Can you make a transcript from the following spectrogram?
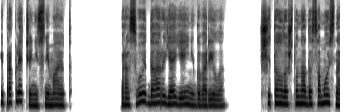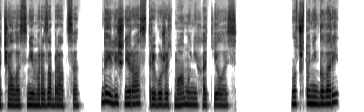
и проклятия не снимают. Про свой дар я ей не говорила. Считала, что надо самой сначала с ним разобраться, да и лишний раз тревожить маму не хотелось. Вот что не говори,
